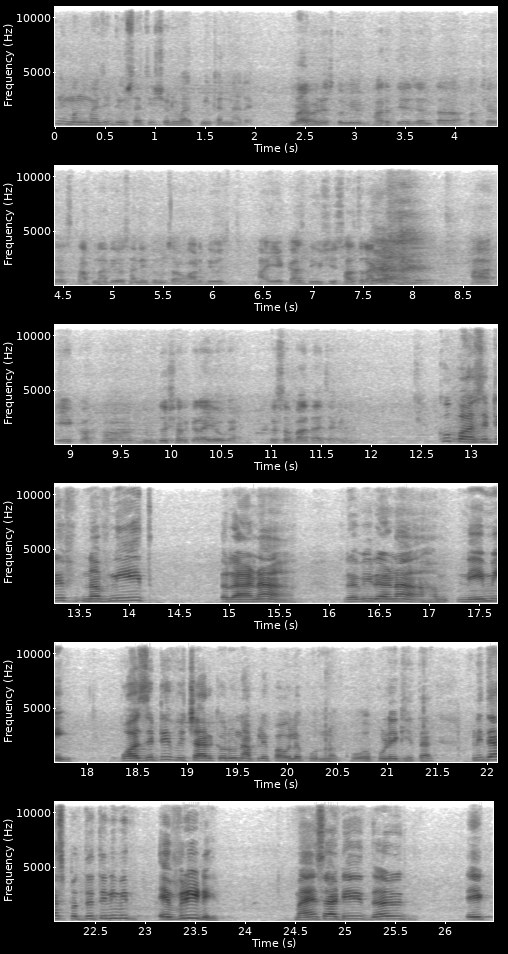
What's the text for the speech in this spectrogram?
आणि मग माझी दिवसाची सुरुवात मी करणार आहे. यावेळेस तुम्ही भारतीय जनता पक्षाचा स्थापना दिवस आणि तुमचा वाढदिवस हा एकाच दिवशी साजरा करता हा एक दुग्ध शर्करा योग आहे. कसं पाहता याच्याकडे? खूप पॉझिटिव्ह नवनीत राणा रवी राणा हम नेहमी पॉझिटिव्ह विचार करून आपले पावलं पूर्ण पु- पुढे घेतात. आणि त्याच पद्धतीने मी एव्हरी डे माझ्यासाठी दर एक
